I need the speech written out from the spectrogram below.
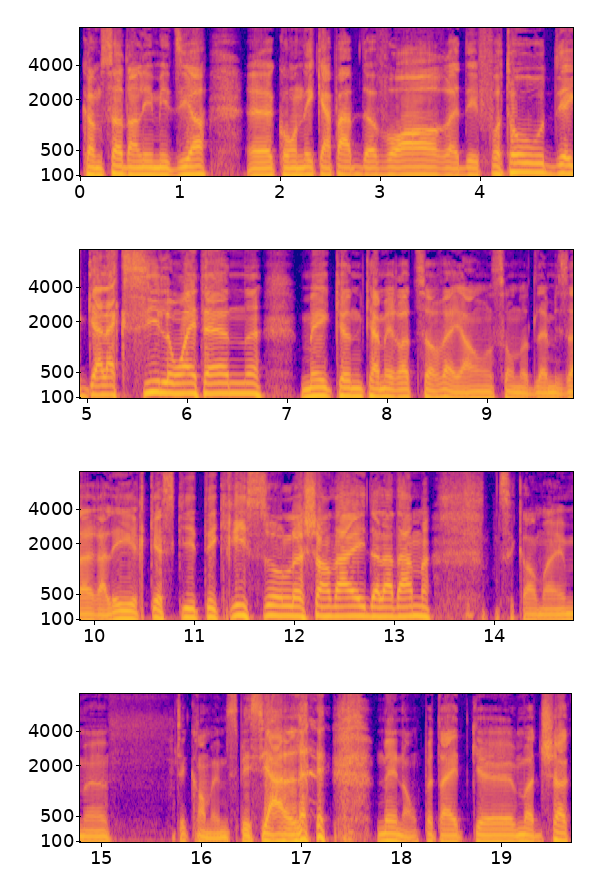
comme ça dans les médias, euh, qu'on est capable de voir des photos des galaxies lointaines, mais qu'une caméra de surveillance, on a de la misère à lire. Qu'est-ce qui est écrit sur le chandail de la dame? C'est quand même... Euh, c'est quand même spécial. Mais non, peut-être que Mode Choc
